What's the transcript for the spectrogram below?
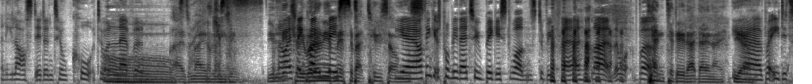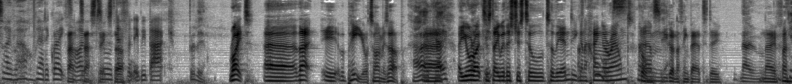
And he lasted until quarter to 11. Oh, That is amazing. amazing. You Although I literally think would I only have missed- missed about two songs. Yeah, I think it was probably their two biggest ones, to be fair. like, but tend to do that, don't they? yeah. Yeah. but he did so well. We had a great time. Fantastic So we'll stuff. definitely be back. Brilliant. Right. Uh, that i Pete, your time is up. Oh, Uh, okay. are you all right Thank to you. stay with us just till till the end? Are you going to hang around? of course, um, yeah. You've got nothing better to do. No. No. fun-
